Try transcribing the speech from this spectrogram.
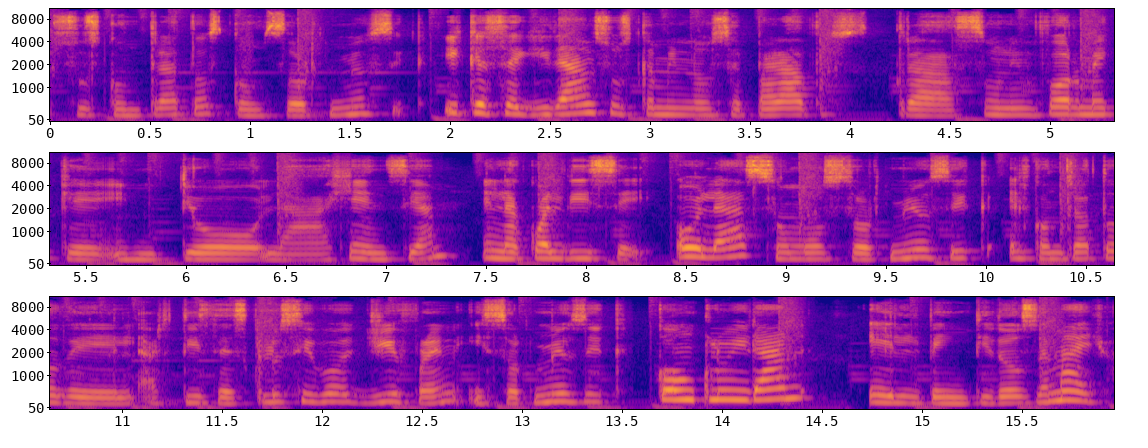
sus contratos con Sword Music y que seguirán sus caminos separados tras un informe que emitió la agencia en la cual dice, hola, somos Sword Music, el contrato del artista exclusivo Gifren y Sword Music concluirán el 22 de mayo.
